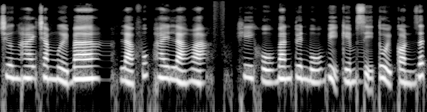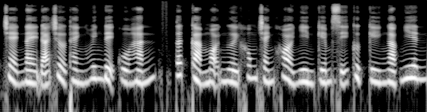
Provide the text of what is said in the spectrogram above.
Chương 213 Là phúc hay là họa? Khi khố ban tuyên bố vị kiếm sĩ tuổi còn rất trẻ này đã trở thành huynh đệ của hắn, tất cả mọi người không tránh khỏi nhìn kiếm sĩ cực kỳ ngạc nhiên.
